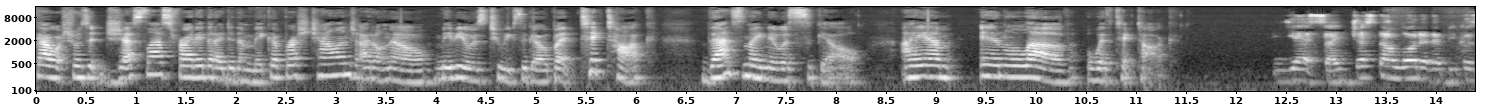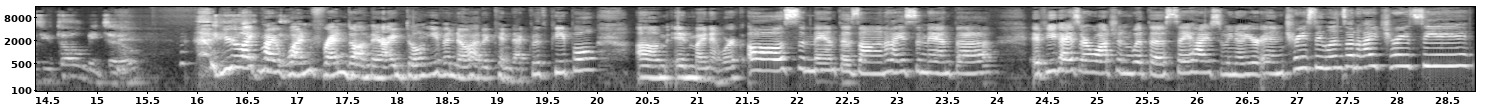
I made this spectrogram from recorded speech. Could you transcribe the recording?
gosh, was it just last Friday that I did the makeup brush challenge? I don't know. Maybe it was two weeks ago, but TikTok, that's my newest skill. I am in love with TikTok. Yes, I just downloaded it because you told me to. You're like my one friend on there. I don't even know how to connect with people um, in my network. Oh, Samantha's on. Hi, Samantha. If you guys are watching with us, say hi so we know you're in. Tracy Lynn's on. Hi, Tracy.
